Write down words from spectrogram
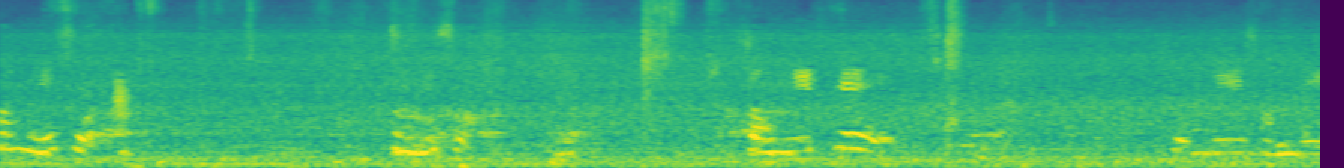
ทรงนี้สวยนะทรงนี้สวยทรงนี้เท่ทรงดีทรงดี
